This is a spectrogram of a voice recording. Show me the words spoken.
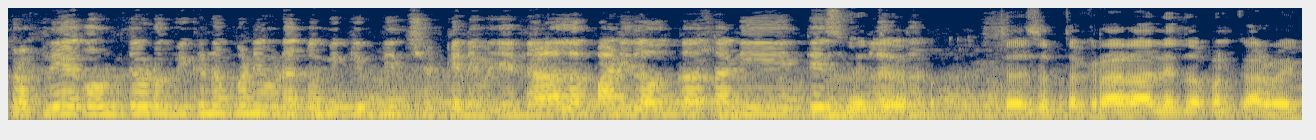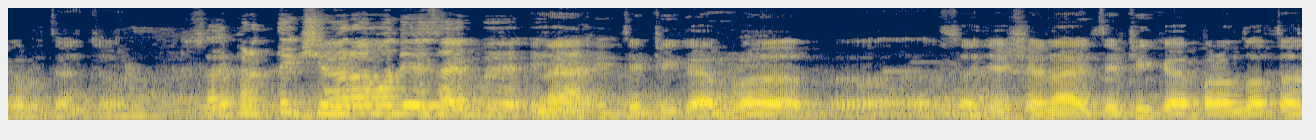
प्रक्रिया करून तेवढं विकणं पण एवढं कमी किमतीत शक्य नाही. म्हणजे नळाला पाणी लावतात आणि तेच. त्याचं तक्रार आले तर आपण कारवाई करू त्यांच्यावर. प्रत्येक शहरामध्ये साहेब नाही आहे. ते ठीक आहे आपलं सजेशन आहे ते ठीक आहे परंतु आता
